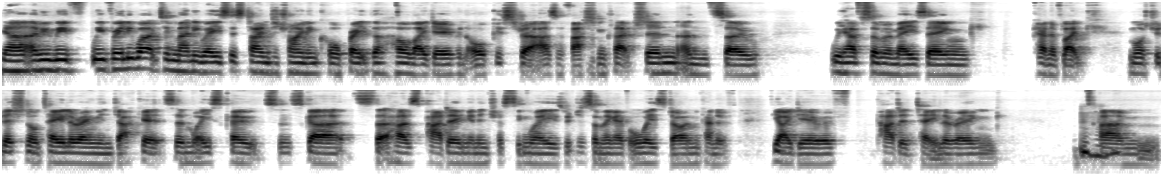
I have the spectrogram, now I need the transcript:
Yeah, I mean we've we've really worked in many ways this time to try and incorporate the whole idea of an orchestra as a fashion collection. And so we have some amazing kind of like more traditional tailoring in jackets and waistcoats and skirts that has padding in interesting ways, which is something I've always done. Kind of the idea of padded tailoring, mm-hmm. um,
